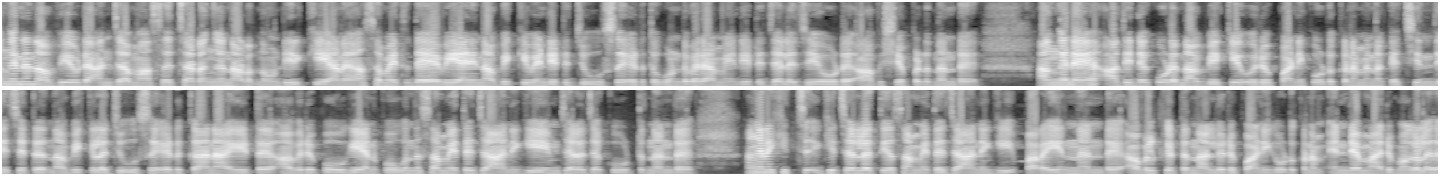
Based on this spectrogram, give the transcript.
അങ്ങനെ നവ്യയുടെ അഞ്ചാം മാസ ചടങ്ങ് നടന്നുകൊണ്ടിരിക്കുകയാണ്. ആ സമയത്ത് ദേവയാനി നവ്യയ്ക്ക് വേണ്ടിയിട്ട് ജ്യൂസ് എടുത്തു കൊണ്ടുവരാൻ വേണ്ടിയിട്ട് ജലജയോട് ആവശ്യപ്പെടുന്നുണ്ട്. അങ്ങനെ അതിന്റെ കൂടെ നവ്യയ്ക്ക് ഒരു പണി കൊടുക്കണമെന്നൊക്കെ ചിന്തിച്ചിട്ട് നവ്യക്കുള്ള ജ്യൂസ് എടുക്കാനായിട്ട് അവർ പോവുകയാണ്. പോകുന്ന സമയത്ത് ജാനകിയെയും ജലജ കൂട്ടുന്നുണ്ട്. അങ്ങനെ കിച്ച കിച്ചണിലെത്തിയ സമയത്ത് ജാനകി പറയുന്നുണ്ട് അവൾക്കിട്ട് നല്ലൊരു പണി കൊടുക്കണം. എന്റെ മരുമകളെ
